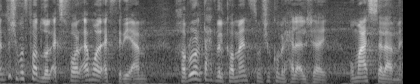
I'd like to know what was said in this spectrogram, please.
أنتم شو بتفضلوا ال X 4 M ولا ال X 3 M خبرونا تحت بال comments ونشوفكم بالحلقة الجاي ومع السلامة.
